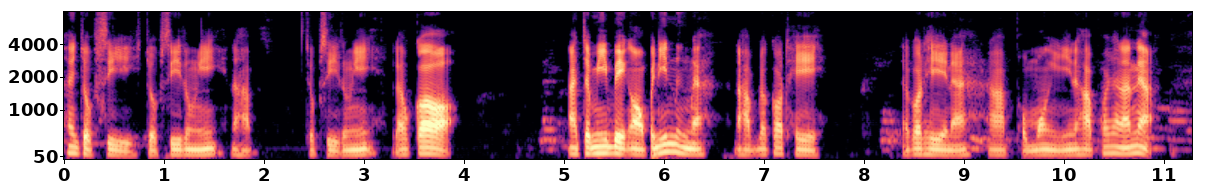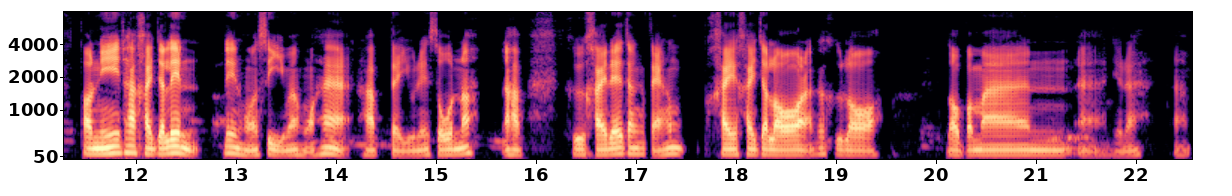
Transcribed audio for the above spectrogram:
ให้จบ 4 จบ C ตรงนี้นะครับ จบ 4 ตรงนี้แล้วก็อาจจะมีเบรกออกไปนิดนึงนะนะครับ แล้วก็เท แล้วก็เทนะนะครับ ผมมองอย่างนี้นะครับ เพราะฉะนั้นเนี่ย ตอนนี้ถ้าใครจะเล่นเล่นหัว 4 มาหัว5ครับ แต่อยู่ในโซนเนาะนะครับ คือใครได้ตั้งแต่ข้าง ใครใครจะรอนะก็คือรอ รอประมาณ อ่า เดี๋ยวนะนะครับ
